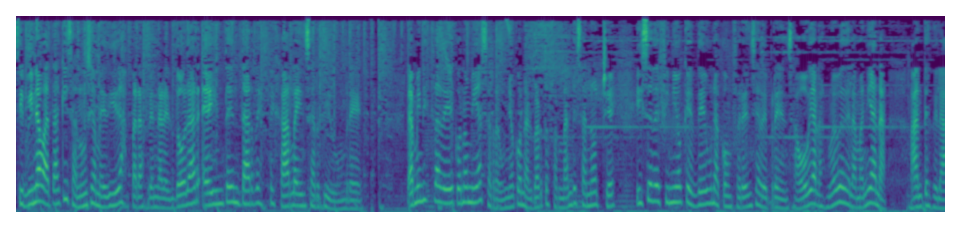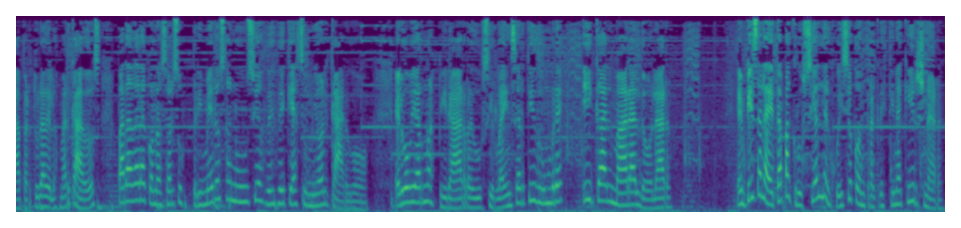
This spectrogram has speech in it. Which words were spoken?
Silvina Batakis anuncia medidas para frenar el dólar e intentar despejar la incertidumbre. La ministra de Economía se reunió con Alberto Fernández anoche y se definió que dé una conferencia de prensa hoy a las 9 de la mañana, antes de la apertura de los mercados, para dar a conocer sus primeros anuncios desde que asumió el cargo. El gobierno aspira a reducir la incertidumbre y calmar al dólar. Empieza la etapa crucial del juicio contra Cristina Kirchner.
